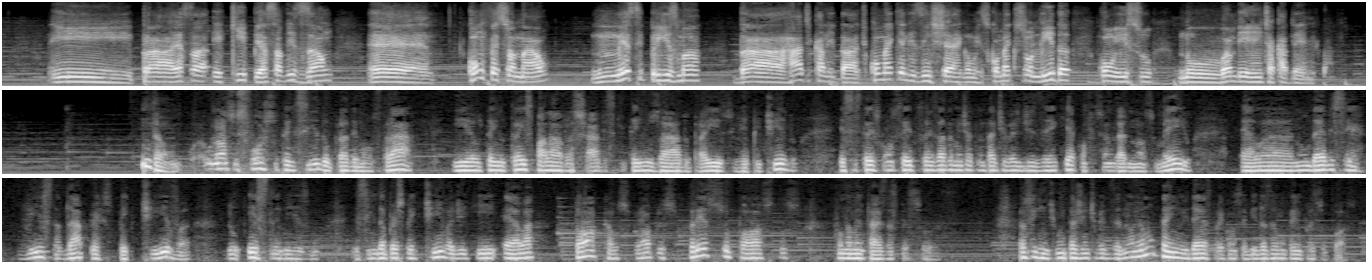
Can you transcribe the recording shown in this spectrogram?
e para essa equipe, essa visão é, confessional nesse prisma da radicalidade. Como é que eles enxergam isso? Como é que o senhor lida com isso no ambiente acadêmico? Então, o nosso esforço tem sido para demonstrar, e eu tenho três palavras-chave que tenho usado para isso e repetido, esses três conceitos são exatamente a tentativa de dizer que a confessionalidade no nosso meio, ela não deve ser vista da perspectiva do extremismo, e sim da perspectiva de que ela toca os próprios pressupostos fundamentais das pessoas. É o seguinte, muita gente vai dizer, não, eu não tenho ideias preconcebidas, eu não tenho pressupostos.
